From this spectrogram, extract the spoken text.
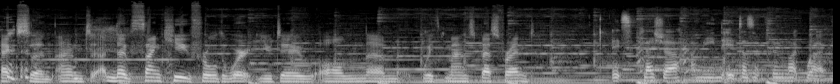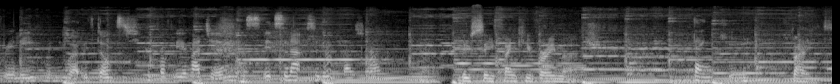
Excellent, and uh, no, thank you for all the work you do on um, with Man's Best Friend. It's a pleasure. I mean, it doesn't feel like work really when you work with dogs, as you can probably imagine. It's, it's an absolute pleasure. Lucy, thank you very much. Thank you. Thanks.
